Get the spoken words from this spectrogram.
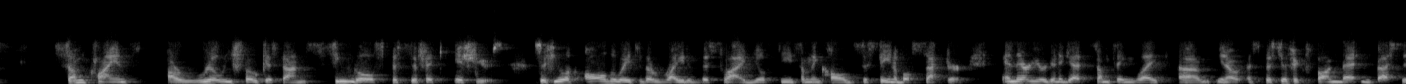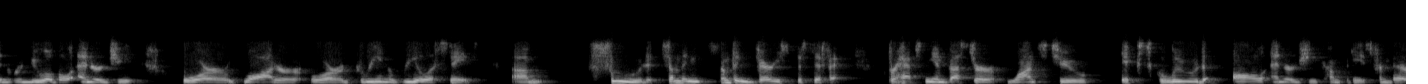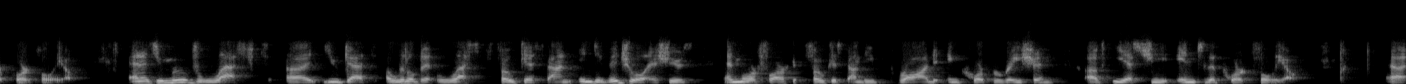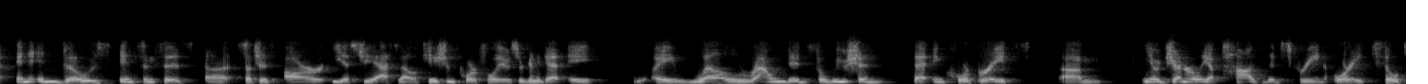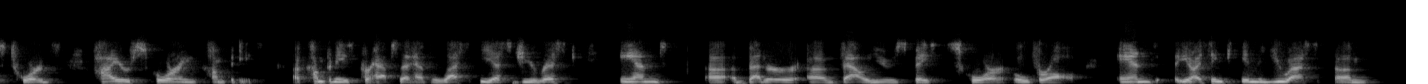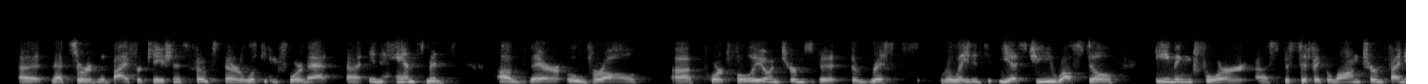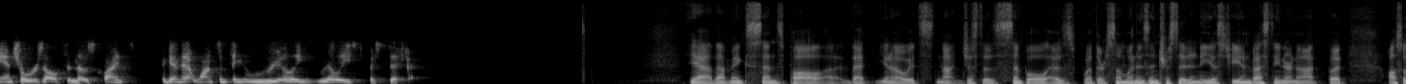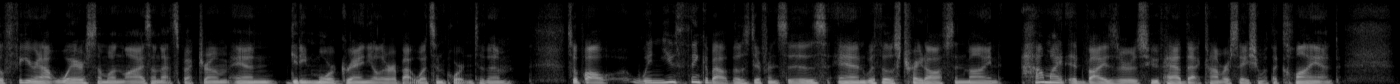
Some clients are really focused on single specific issues. So if you look all the way to the right of this slide, you'll see something called sustainable sector. And there you're going to get something like, um, you know, a specific fund that invests in renewable energy or water or green real estate, um, food, something, something very specific. Perhaps the investor wants to exclude all energy companies from their portfolio. And as you move left, uh, you get a little bit less focused on individual issues and more focused on the broad incorporation of ESG into the portfolio. Uh, and in those instances, uh, such as our ESG asset allocation portfolios, you're going to get a, a well-rounded solution that incorporates, um, you know, generally a positive screen or a tilt towards higher scoring companies, uh, companies perhaps that have less ESG risk and uh, a better uh, values-based score overall. And you know, I think in the U.S., um, uh, that's sort of the bifurcation is folks that are looking for that uh, enhancement of their overall uh, portfolio in terms of it, the risks related to ESG, while still aiming for uh, specific long-term financial results. And those clients, again, that want something really, really specific. Yeah, that makes sense, Paul. Uh, that, you know, it's not just as simple as whether someone is interested in ESG investing or not, but also figuring out where someone lies on that spectrum and getting more granular about what's important to them. So, Paul, when you think about those differences and with those trade offs in mind, how might advisors who've had that conversation with a client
